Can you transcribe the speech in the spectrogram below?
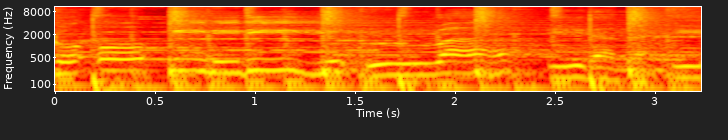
恋に理由はいらない。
